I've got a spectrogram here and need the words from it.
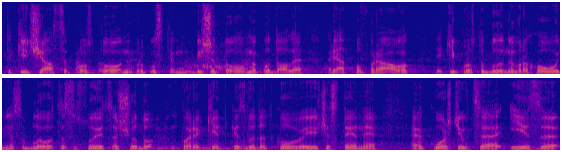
в такий час це просто неприпустимо. Більше того, ми подали ряд поправок, які просто були не враховані, особливо це стосується щодо перекидки з видаткової частини е, коштів. Це із е,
